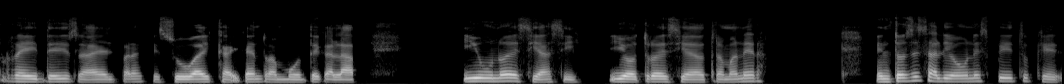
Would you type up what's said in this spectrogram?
rey de Israel, para que suba y caiga en Ramut de Galap? Y uno decía así, y otro decía de otra manera. Entonces salió un espíritu que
